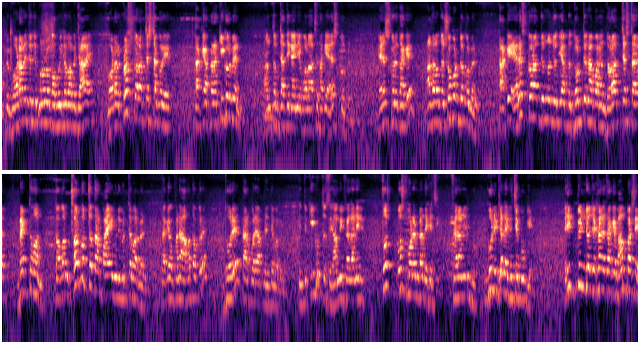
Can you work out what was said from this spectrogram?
আপনি বর্ডারে যদি কোনো লোক অবৈধভাবে যায় বর্ডার ক্রস করার চেষ্টা করে, তাকে আপনারা কি করবেন? আন্তর্জাতিক আইনে বলা আছে, তাকে অ্যারেস্ট করবেন। অ্যারেস্ট করে তাকে আদালতে সোপর্দ করবেন। তাকে অ্যারেস্ট করার জন্য যদি আপনি ধরতে না পারেন, ধরার চেষ্টায় ব্যর্থ হন, তখন সর্বোচ্চ তার পায়ে গুলি করতে পারবেন। তাকে ওখানে আহত করে ধরে তারপরে আপনি নিতে পারবেন। কিন্তু কি করতেছে? আমি ফেলানির পোস্ট পোস্টমর্টমটা দেখেছি। ফেলানির গুলিটা লেগেছে বুকে। হৃৎপিণ্ড যেখানে থাকে বাম পাশে,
